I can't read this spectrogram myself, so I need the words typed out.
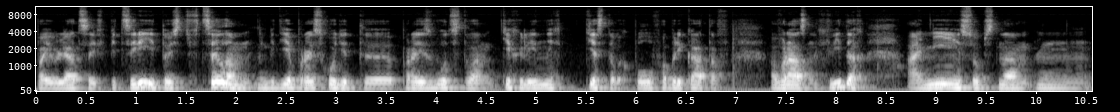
появляться и в пиццерии. То есть в целом, где происходит э, производство тех или иных тестовых полуфабрикатов в разных видах, они, собственно,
